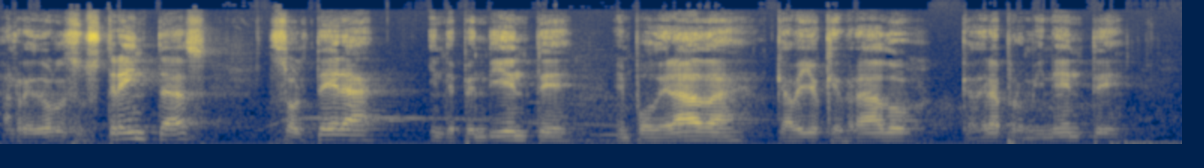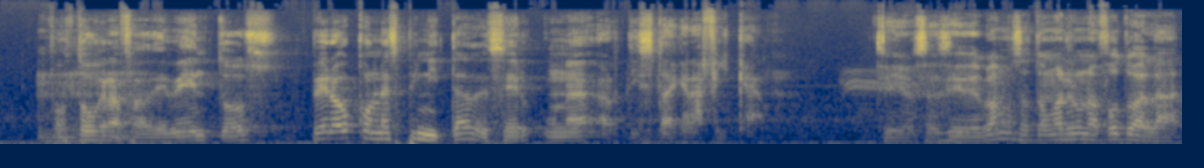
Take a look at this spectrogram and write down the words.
alrededor de sus 30, soltera, independiente, empoderada, cabello quebrado, cadera prominente, fotógrafa de eventos, pero con la espinita de ser una artista gráfica. Sí, o sea, si de vamos a tomarle una foto a la,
